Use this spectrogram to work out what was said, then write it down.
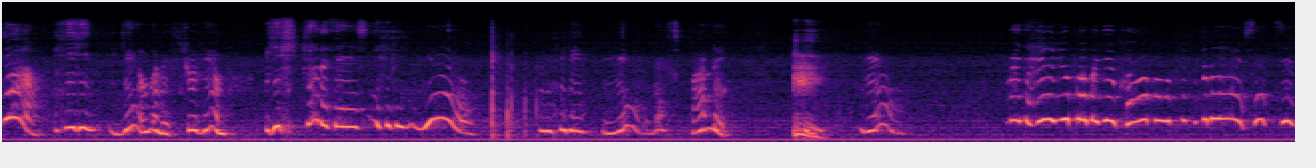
Yeah. yeah, I'm gonna shoot him. Scared yeah. yeah, that's funny. yeah. Where the hell you? That's it.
